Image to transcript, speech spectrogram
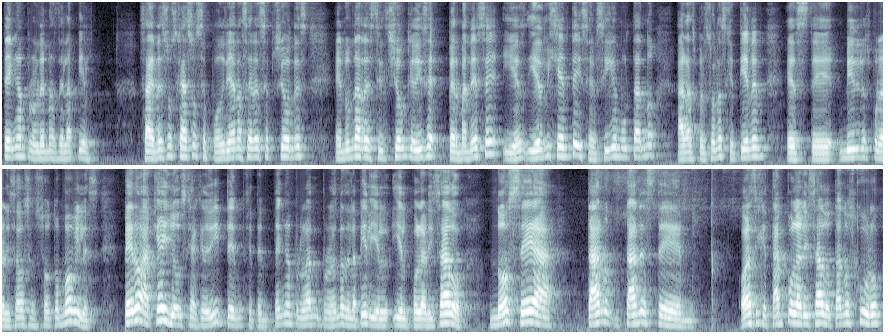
tengan problemas de la piel. O sea, en esos casos se podrían hacer excepciones en una restricción que dice permanece y es, y es vigente y se sigue multando a las personas que tienen este, vidrios polarizados en sus automóviles. Pero aquellos que acrediten que tengan problemas de la piel y el, polarizado no sea tan, tan, este, ahora sí que tan polarizado, tan oscuro,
